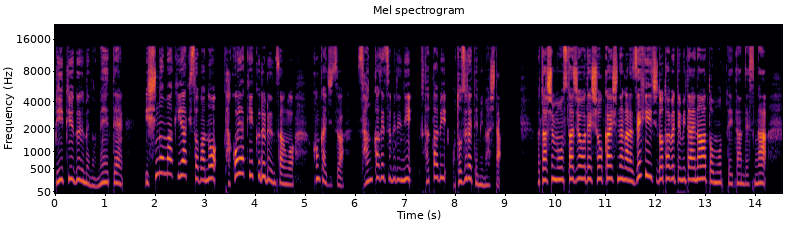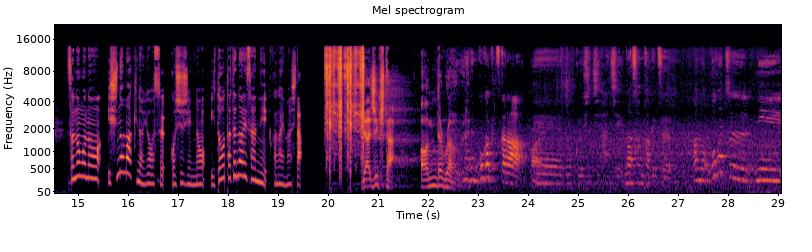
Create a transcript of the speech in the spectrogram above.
B 級グルメの名店、石巻焼きそばのたこ焼きくるるんさんを今回実は3ヶ月ぶりに再び訪れてみました。私もスタジオで紹介しながらぜひ一度食べてみたいなと思っていたんですが、その後の石巻の様子、ご主人の伊藤立則さんに伺いました。やじきた on the road まあでも5ヶ月から、えー、678まあ3ヶ月あの5月に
